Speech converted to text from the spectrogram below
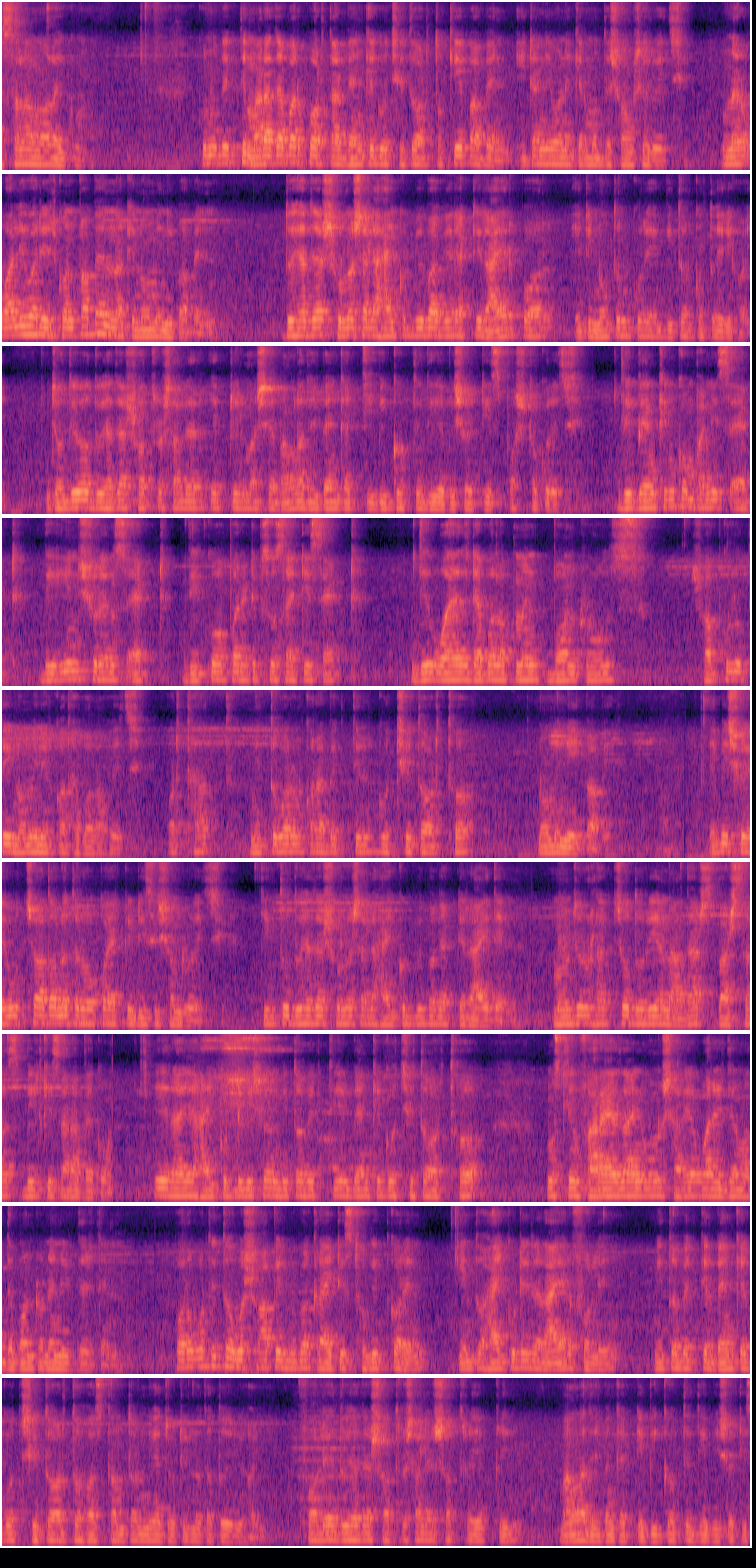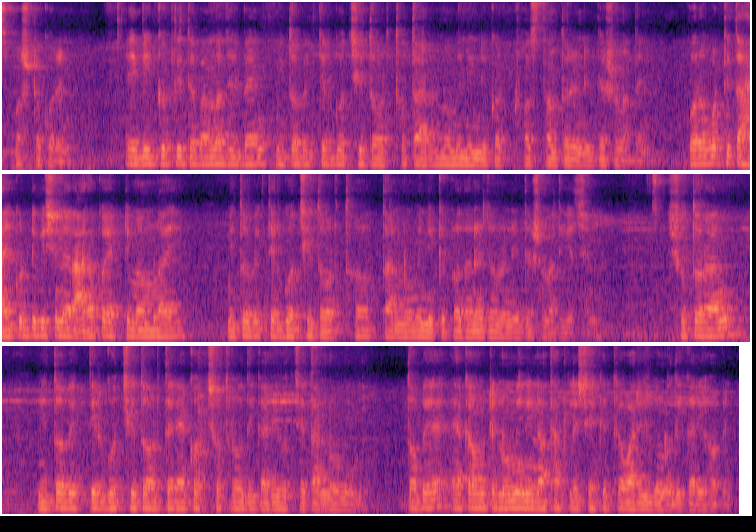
আসসালামু আলাইকুম। কোনো ব্যক্তি মারা যাবার পর তার ব্যাংকে গচ্ছিত অর্থ কে পাবেন, এটা নিয়ে অনেকের মধ্যে সংশয় রয়েছে। ওনার ওয়ালি ওয়ারিশগণ পাবেন নাকি নমিনি পাবেন? দুই হাজার ষোলো সালে হাইকোর্ট বিভাগের একটি রায়ের পর এটি নতুন করে বিতর্ক তৈরি হয়। যদিও দুই হাজার সতেরো সালের এপ্রিল মাসে বাংলাদেশ ব্যাংক একটি বিজ্ঞপ্তি দিয়ে বিষয়টি স্পষ্ট করেছে। The banking companies act, the insurance act, the cooperative societies act, the wage development bond rules সবগুলোতেই নমিনির কথা বলা হয়েছে। অর্থাৎ মৃত্যুবরণ করা ব্যক্তির গচ্ছিত অর্থ নমিনিই পাবে। এ বিষয়ে উচ্চ আদালতেরও কয়েকটি ডিসিশন রয়েছে। কিন্তু দুই হাজার ষোলো সালে হাইকোর্ট বিভাগ একটি রায় দেন Manjurul Haque Chowdhury and others versus Bilkis Ara Begum. এই রায়ে হাইকোর্ট ডিভিশন মৃত ব্যক্তির ব্যাংকে গচ্ছিত অর্থ মুসলিম ফারায়েজ আইন অনুসারে ওয়ারিসদের মধ্যে বন্টনের নির্দেশ দেন। পরবর্তীতে অবশ্য আপিল বিভাগ রায়টি স্থগিত করেন, কিন্তু হাইকোর্টের রায়ের ফলে মৃত ব্যক্তির ব্যাংকে গচ্ছিত অর্থ হস্তান্তর নিয়ে জটিলতা তৈরি হয়। ফলে দুই হাজার সতেরো সালের সতেরো এপ্রিল বাংলাদেশ ব্যাংক একটি বিজ্ঞপ্তি দিয়ে বিষয়টি স্পষ্ট করেন। এই বিজ্ঞপ্তিতে বাংলাদেশ ব্যাংক মৃত ব্যক্তির গচ্ছিত অর্থ তার নমিনির নিকট হস্তান্তরের নির্দেশনা দেন। পরবর্তীতে হাইকোর্ট ডিভিশনের আরও কয়েকটি মামলায় মৃত ব্যক্তির গচ্ছিত অর্থ তার নমিনিকে প্রদানের জন্য নির্দেশনা দিয়েছেন। সুতরাং মৃত ব্যক্তির গচ্ছিত অর্থের একচ্ছত্র অধিকারী হচ্ছে তার নমিনি। তবে অ্যাকাউন্টে নমিনি না থাকলে সেক্ষেত্রে ওয়ারিশগণ অধিকারী হবেন।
